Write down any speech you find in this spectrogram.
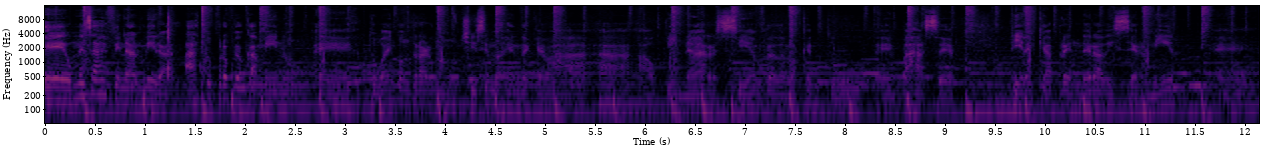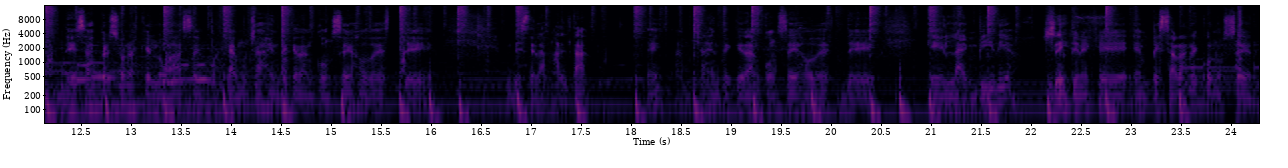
Eh, un mensaje final, mira, haz tu propio camino. eh, tú vas a encontrar muchísima gente que va a, a opinar siempre de lo que tú eh, vas a hacer. Tienes que aprender a discernir eh, de esas personas que lo hacen, porque hay mucha gente que dan consejos desde, desde la maldad. ¿eh? Hay mucha gente que dan consejos desde la envidia. Sí. tú tienes que empezar a reconocer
